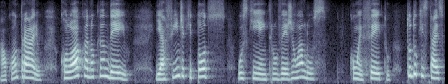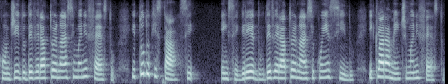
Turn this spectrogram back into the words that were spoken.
Ao contrário, coloca-a no candeio, e a fim de que todos os que entram vejam a luz. Com efeito, tudo o que está escondido deverá tornar-se manifesto, e tudo o que está se em segredo deverá tornar-se conhecido e claramente manifesto.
